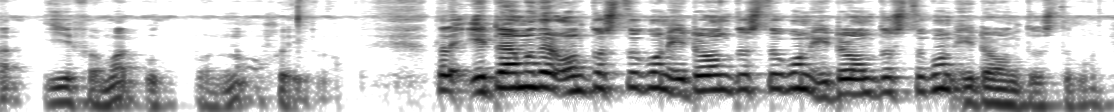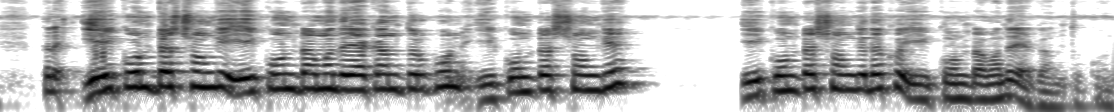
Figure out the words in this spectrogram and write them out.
আর এফ আমার উৎপন্ন হয়ে গেল। তাহলে এটা আমাদের অন্তস্থ কোণ, এটা অন্তস্থ কোণ, এটা অন্তস্থ কোণ, এটা অন্তস্থ কোণ। তাহলে এই কোণটার সঙ্গে এই কোণটা আমাদের একান্তর কোণ এই কোণটার সঙ্গে এই কোণটার সঙ্গে দেখো এই কোণটা আমাদের একান্ত কোণ।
